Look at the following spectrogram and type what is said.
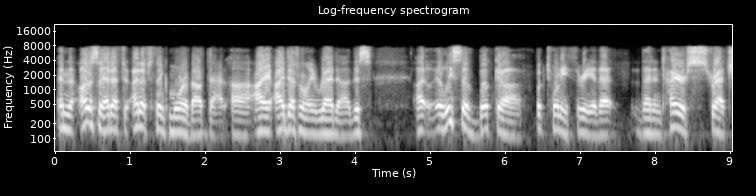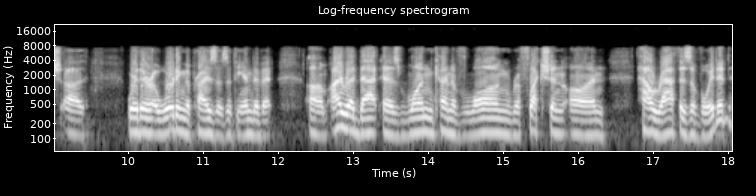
and honestly, I'd have to I'd have to think more about that. Uh, I I definitely read uh, this, uh, at least of book uh, book twenty three that that entire stretch uh, where they're awarding the prizes at the end of it. Um, I read that as one kind of long reflection on how wrath is avoided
